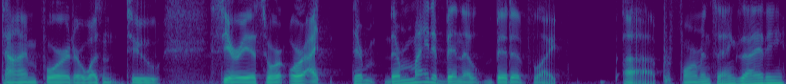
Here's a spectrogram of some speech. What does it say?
time for it, or wasn't too serious, or or I there there might have been a bit of like uh, performance anxiety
